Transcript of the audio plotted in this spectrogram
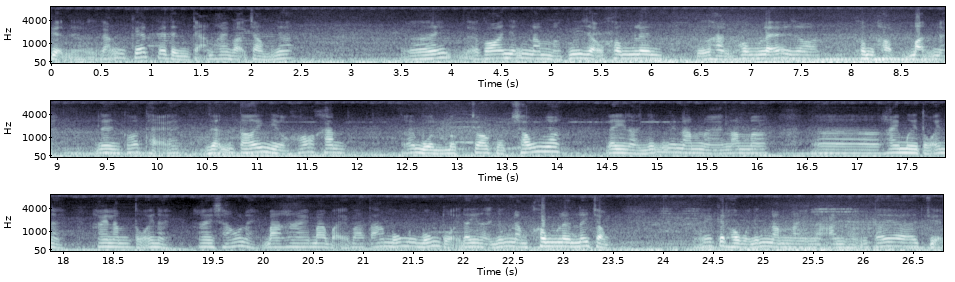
chuyện ờ, gắn kết với tình cảm hai vợ chồng nhé Đấy, có những năm mà quý dậu không lên cử hành hôn lễ do không hợp mệnh này nên có thể dẫn tới nhiều khó khăn Đấy, buồn bực cho cuộc sống nhá. Đây là những cái năm này năm ờ, ờ, uh, 20 tuổi này 25 tuổi này 26 này 32 37 38 44 tuổi. Đây là những năm không lên lấy chồng. Đấy, kết hôn của những năm này là ảnh hưởng tới uh, chuyện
